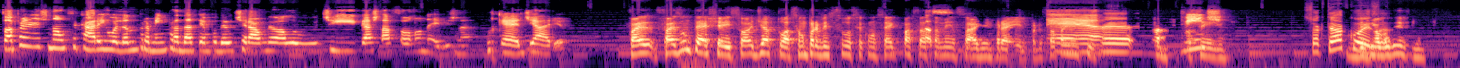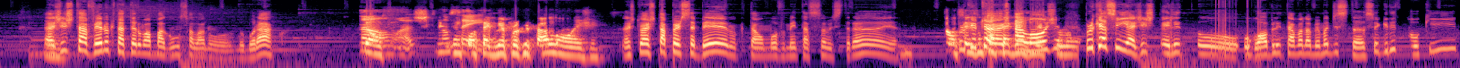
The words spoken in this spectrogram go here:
Só pra eles não ficarem olhando pra mim pra dar tempo de eu tirar o meu alaúde e gastar sono neles, né? Porque é diária. Faz, faz um teste aí só de atuação pra ver se você consegue passar essa Nossa. mensagem pra ele. Pra, só pra É, gente. É, sabe, tipo 20. assim, só que tem uma coisa. joga o D20. A gente tá vendo que tá tendo uma bagunça lá no, no buraco. Então, Não, acho que não Não sei. consegue ver porque tá longe. A gente, a gente tá percebendo que tá uma movimentação estranha. Então, Por vocês que não que a tá conseguem ver longe? pelo- Porque assim, a gente, ele, o, o Goblin tava na mesma distância e gritou que,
